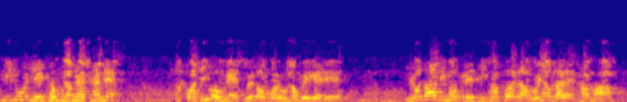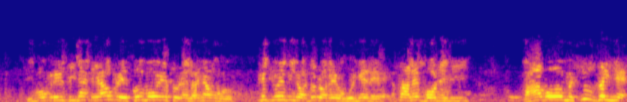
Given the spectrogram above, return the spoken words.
ပြည်သူရေးချုပ်နာမည်ခံတဲ့ဖွဲ့စည်းပုံနဲ့ရွေးကောက်ပွဲကိုလုပ်ပေးခဲ့တယ်မြို့သားဒီမိုကရေစီမဖွဲ့ကဝင်ရောက်လာတဲ့အခါမှာဒီမိုကရေစီနဲ့တရားဥပဒေစိုးမိုးရေးဆိုတဲ့လမ်းကြောင်းကိုခိတ်ကျွေးပြီးတော့တွတ်တော်တွေကိုဝင်ခဲ့တယ်အစာလည်းပေါ်နေပြီဒါကိုမရှိစိတ်နဲ့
